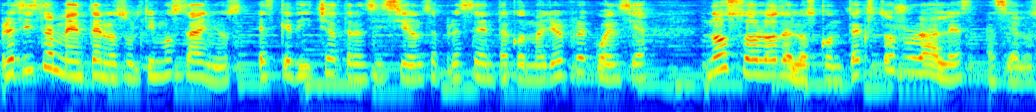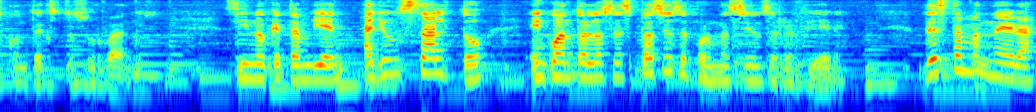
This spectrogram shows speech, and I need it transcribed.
Precisamente en los últimos años es que dicha transición se presenta con mayor frecuencia no solo de los contextos rurales hacia los contextos urbanos, sino que también hay un salto en cuanto a los espacios de formación se refiere. De esta manera,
